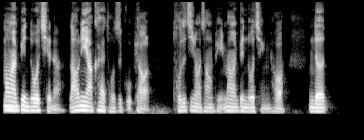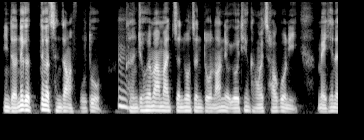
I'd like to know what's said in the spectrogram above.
慢慢变多钱了，然后你也要开始投资股票了，投资金融商品，慢慢变多钱以后，你的你的那个那个成长的幅度，可能就会慢慢增多增多，然后你有一天可能会超过你每天的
